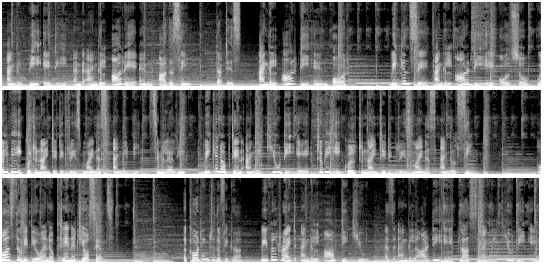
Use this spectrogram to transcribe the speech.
Angle BAD and angle RAN are the same. That is, angle RDN or we can say angle RDA also will be equal to 90 degrees minus angle B. Similarly, we can obtain angle QDA to be equal to 90 degrees minus angle C. Pause the video and obtain it yourself. According to the figure, we will write angle RDQ as angle RDA plus angle QDA.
